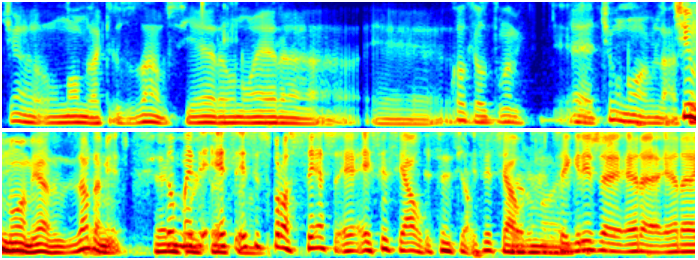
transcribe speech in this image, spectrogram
tinha um nome lá que eles usavam? Se era ou não era. É, Qual que é o nome? É, tinha um nome lá. Tinha um nome, é, exatamente. É, então, mas esse, esses processos é, essencial. Essencial. Essencial. Se a igreja era, era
